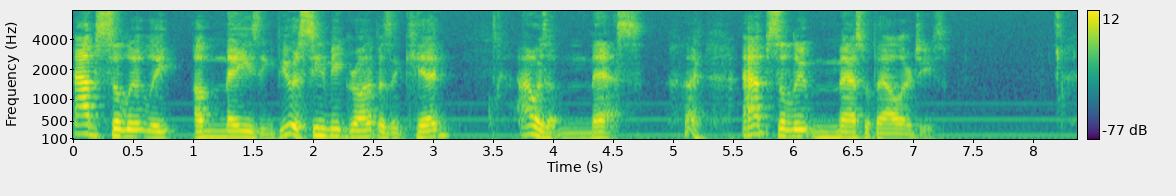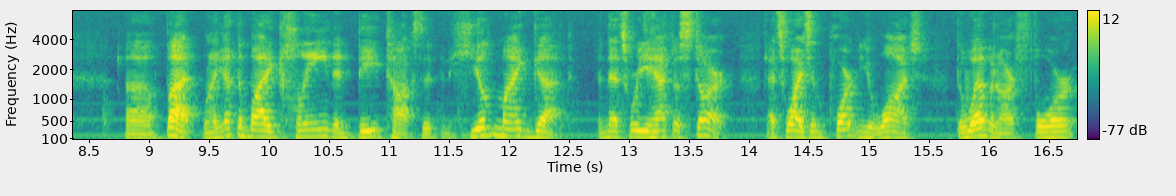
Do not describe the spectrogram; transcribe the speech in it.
Absolutely amazing. If you had seen me growing up as a kid, I was a mess. Absolute mess with allergies. Uh, but when I got the body cleaned and detoxed it and healed my gut, and that's where you have to start. That's why it's important you watch the webinar, Four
